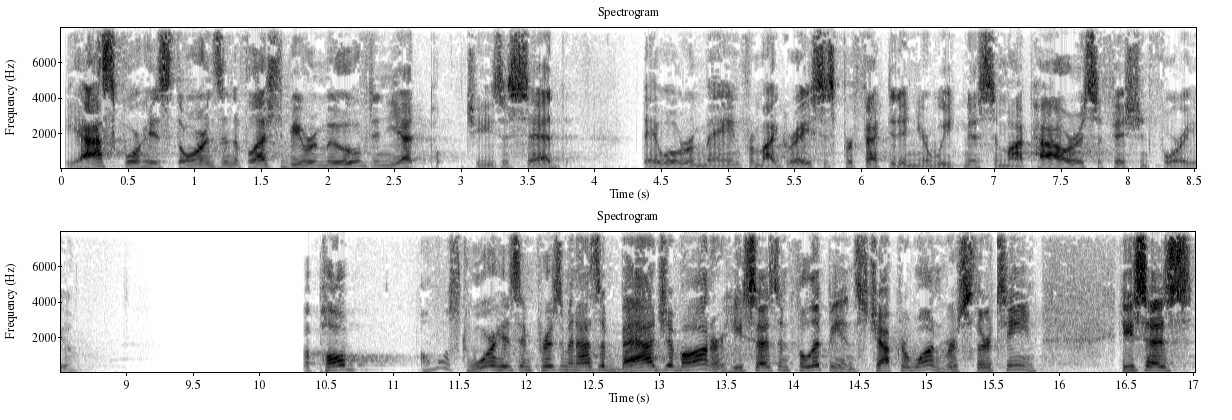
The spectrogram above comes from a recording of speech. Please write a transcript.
He asked for his thorns in the flesh to be removed, and yet Jesus said, They will remain, for my grace is perfected in your weakness, and my power is sufficient for you. But Paul almost wore his imprisonment as a badge of honor. He says in Philippians chapter 1 verse 13, he says,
